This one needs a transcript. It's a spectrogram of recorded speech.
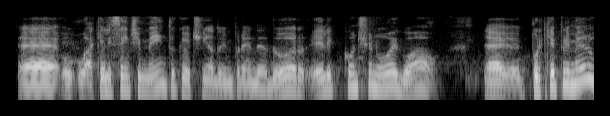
É, o, aquele sentimento que eu tinha do empreendedor, ele continuou igual. É, porque primeiro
